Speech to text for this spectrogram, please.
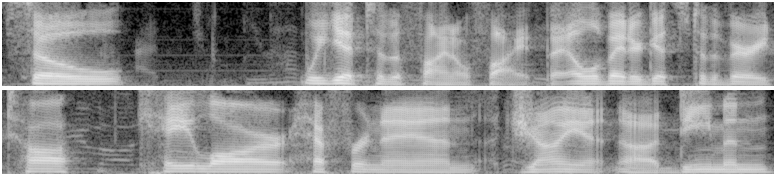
So we get to the final fight. The elevator gets to the very top. Caelar, Hephernaan, a giant uh, demon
